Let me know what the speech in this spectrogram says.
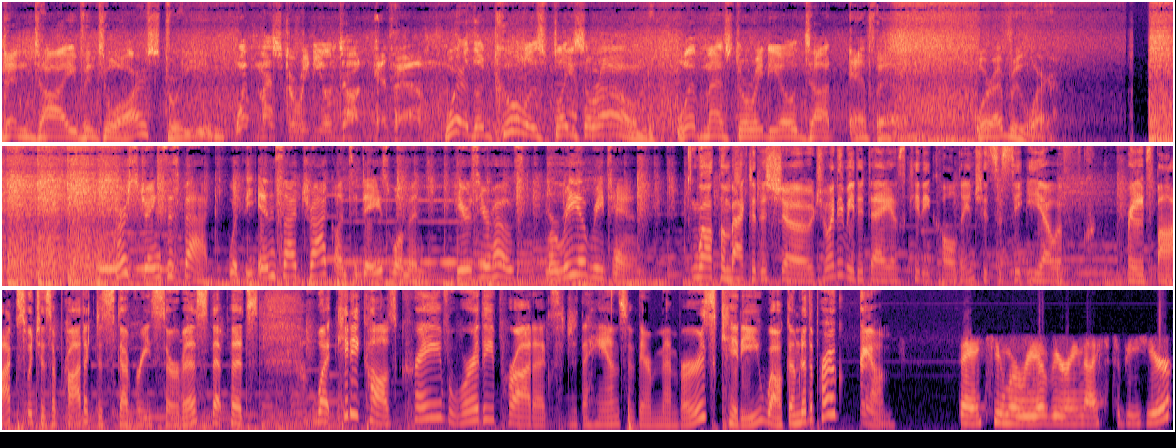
Then dive into our stream. Webmasterradio.fm. We're the coolest place around. Webmasterradio.fm. We're everywhere. Purse Strings is back with the inside track on today's woman. Here's your host, Maria Reitan. Welcome back to the show. Joining me today is Kitty Kolding. She's the CEO of CraveBox, which is a product discovery service that puts what Kitty calls crave worthy products into the hands of their members. Kitty, welcome to the program. Thank you, Maria. Very nice to be here.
